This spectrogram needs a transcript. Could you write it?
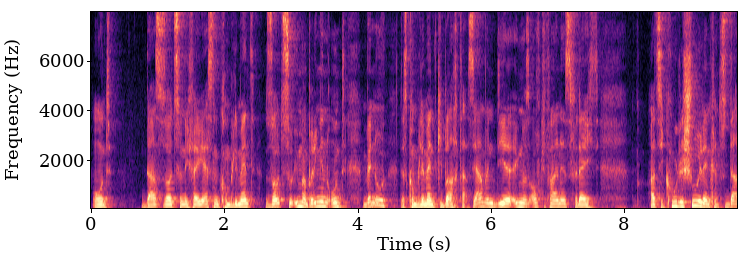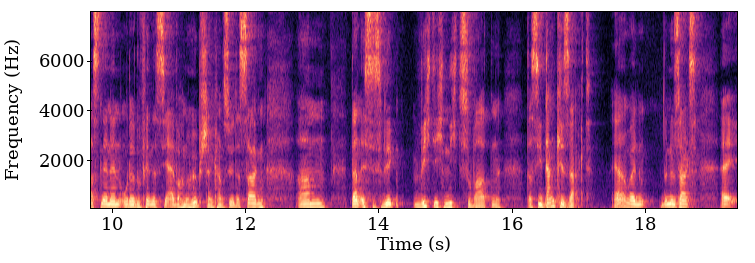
Und das sollst du nicht vergessen. Kompliment sollst du immer bringen. Und wenn du das Kompliment gebracht hast, ja, wenn dir irgendwas aufgefallen ist, vielleicht hat sie coole Schuhe, dann kannst du das nennen. Oder du findest sie einfach nur hübsch, dann kannst du ihr das sagen. Ähm, dann ist es wichtig, nicht zu warten, dass sie Danke sagt. Ja, weil wenn du sagst, hey,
